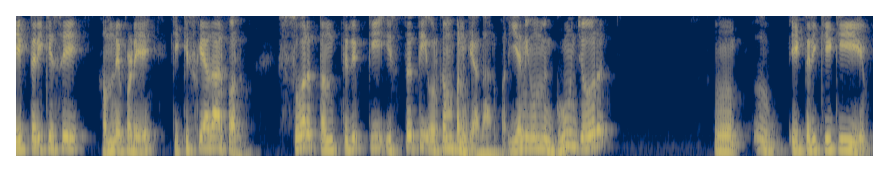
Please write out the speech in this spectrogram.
एक तरीके से हमने पढ़े कि किसके आधार पर? स्वर तंत्र की स्थिति और कंपन के आधार पर, यानी उनमें गूंज और एक तरीके की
